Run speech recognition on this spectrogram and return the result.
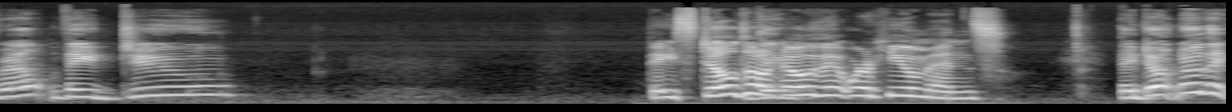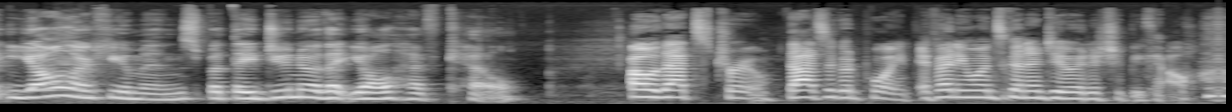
Well, they do. They still don't They- know that we're humans. They don't know that y'all are humans, but they do know that y'all have Kel. Oh, that's true. That's a good point. If anyone's gonna do it, it should be Kel.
